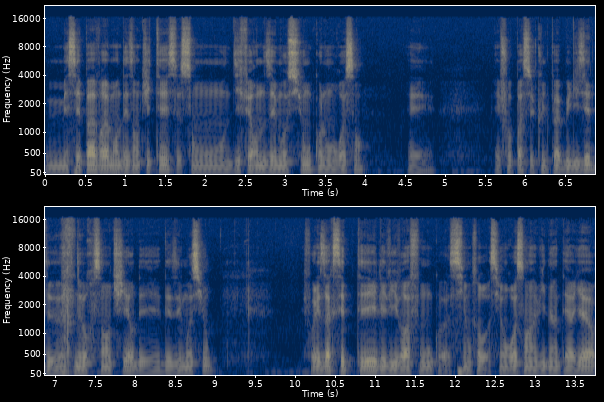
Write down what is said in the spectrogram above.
Mais ce n'est pas vraiment des entités, ce sont différentes émotions que l'on ressent. Et il ne faut pas se culpabiliser de, ressentir des, émotions. Il faut les accepter et les vivre à fond. Quoi. Si, on, si on ressent un vide intérieur,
